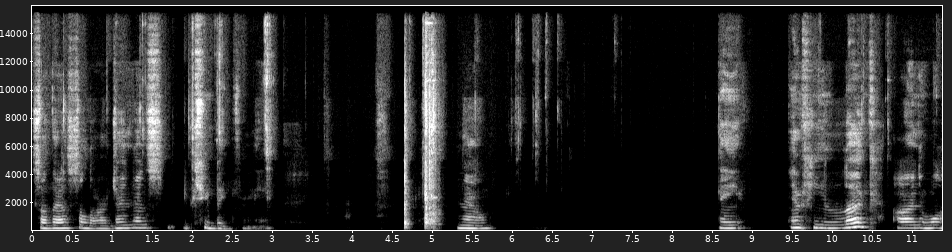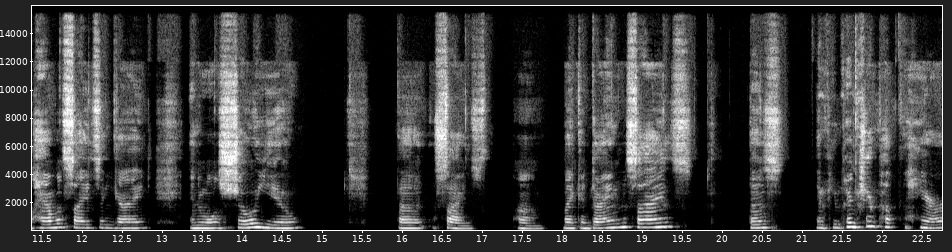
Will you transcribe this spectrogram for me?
So that's the large and that's too big for me. Now, they, if you look on, it will have a sizing guide and it will show you the size, um, like a dime size. Does if you put your hair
